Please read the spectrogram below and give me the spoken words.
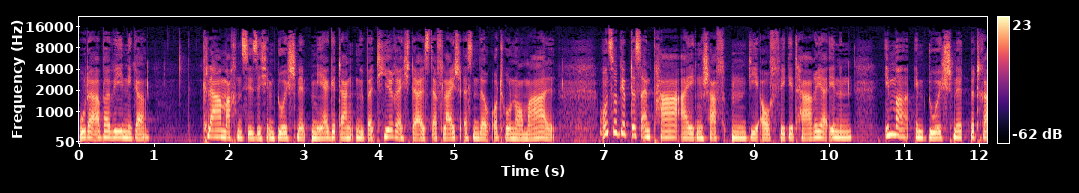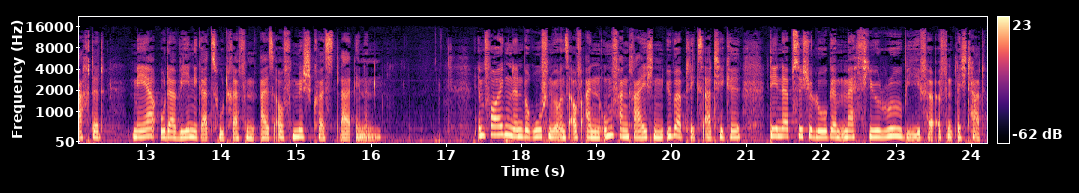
oder aber weniger. Klar machen sie sich im Durchschnitt mehr Gedanken über Tierrechte als der fleischessende Otto Normal. Und so gibt es ein paar Eigenschaften, die auf VegetarierInnen immer im Durchschnitt betrachtet mehr oder weniger zutreffen als auf MischköstlerInnen. Im Folgenden berufen wir uns auf einen umfangreichen Überblicksartikel, den der Psychologe Matthew Ruby veröffentlicht hat,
